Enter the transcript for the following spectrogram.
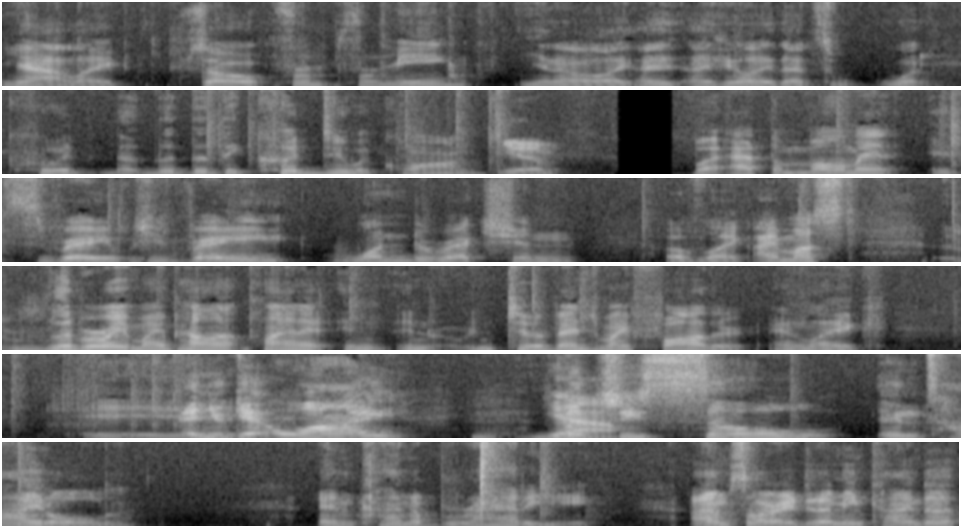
yeah like so for for me you know like i, I feel like that's what could that, that that they could do with Kwan Yeah. But at the moment, it's very she's very one direction of like I must liberate my planet in, in, in to avenge my father and like And you get why? yeah But she's so entitled and kind of bratty. I'm sorry, did I mean kinda?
